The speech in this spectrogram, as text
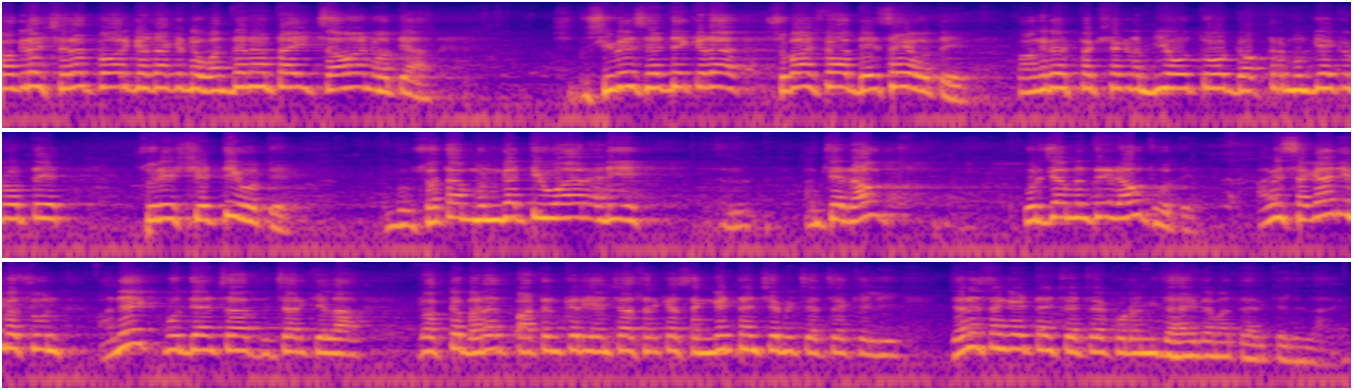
काँग्रेस शरद पवार गटाकडनं वंदनाताई चव्हाण होत्या. शिवसेनेकडं सुभाषराव देसाई होते. काँग्रेस पक्षाकडं मी होतो डॉक्टर मुंगेकर होते सुरेश शेट्टी होते. स्वतः मुनगट्टीवार आणि आमचे राऊत ऊर्जा मंत्री राऊत होते. आम्ही सगळ्यांनी बसून अनेक मुद्द्यांचा विचार केला. डॉक्टर भरत पाटणकर यांच्यासारख्या संघटनांची आम्ही चर्चा केली. जनसंघटनांची चर्चा करून मी जाहीरनामा तयार केलेला आहे.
